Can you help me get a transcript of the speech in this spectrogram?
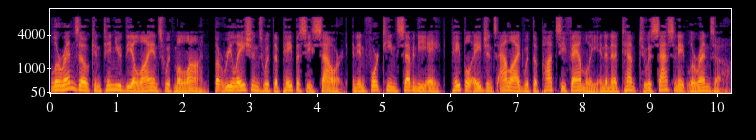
Lorenzo continued the alliance with Milan, but relations with the papacy soured, and in 1478, papal agents allied with the Pazzi family in an attempt to assassinate Lorenzo.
